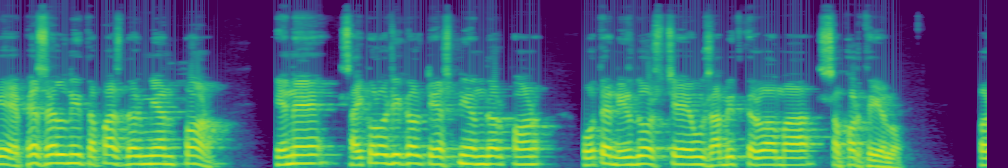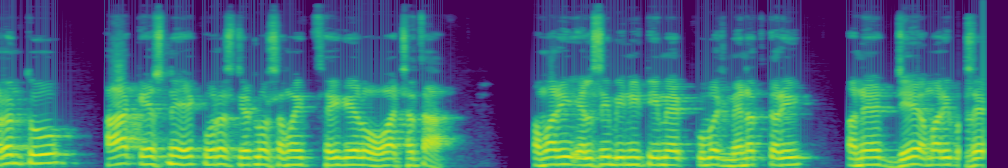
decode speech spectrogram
કે એફએસએલની તપાસ દરમિયાન પણ એને સાયકોલોજીકલ ટેસ્ટની અંદર પણ પોતે નિર્દોષ છે એવું સાબિત કરવામાં સફળ થયેલો. પરંતુ આ કેસને એક વર્ષ જેટલો સમય થઈ ગયેલો હોવા છતાં અમારી એલસીબીની ટીમે ખૂબ જ મહેનત કરી અને જે અમારી પાસે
